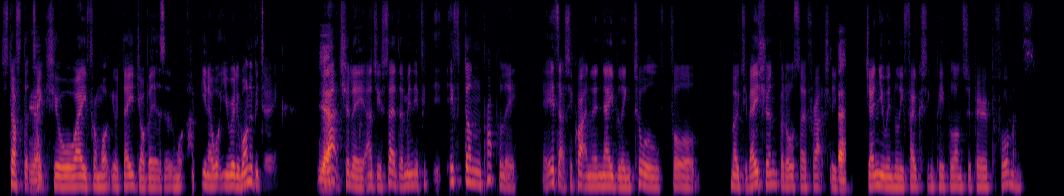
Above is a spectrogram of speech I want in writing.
stuff that yeah. takes you away from what your day job is and what, you know what you really want to be doing. Yeah. But actually, as you said, I mean, if if done properly, it is actually quite an enabling tool for motivation, but also for actually yeah. genuinely focusing people on superior performance.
